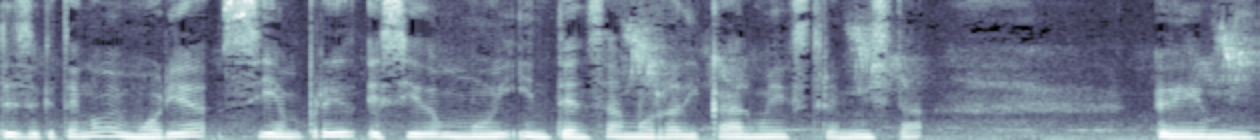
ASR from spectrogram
desde que tengo memoria siempre he sido muy intensa, muy radical, muy extremista. Em,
